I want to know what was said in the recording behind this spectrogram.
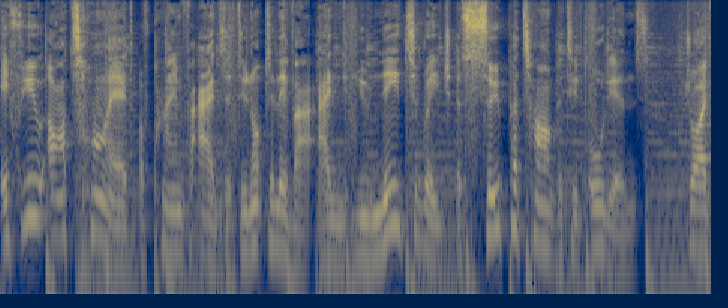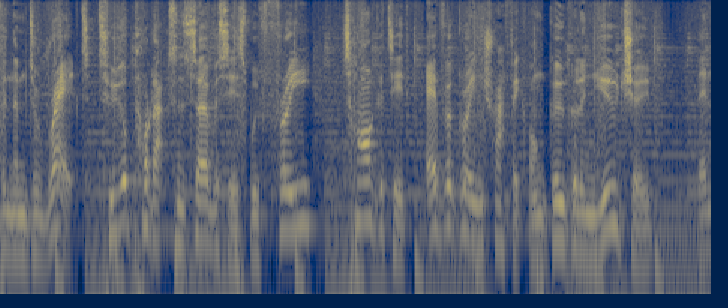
If you are tired of paying for ads that do not deliver and you need to reach a super targeted audience driving them direct to your products and services with free, targeted, evergreen traffic on Google and YouTube, then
